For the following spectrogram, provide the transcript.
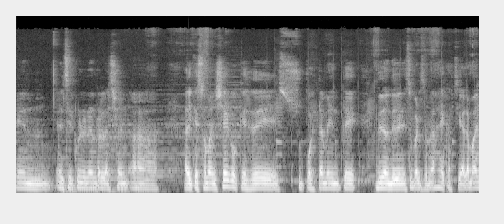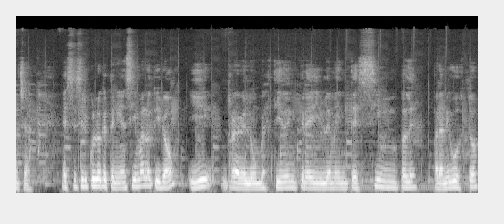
en, el círculo era en relación a, al queso manchego, que es de supuestamente de donde viene su personaje, Castilla-La Mancha. Ese círculo que tenía encima lo tiró y reveló un vestido increíblemente simple para mi gusto,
